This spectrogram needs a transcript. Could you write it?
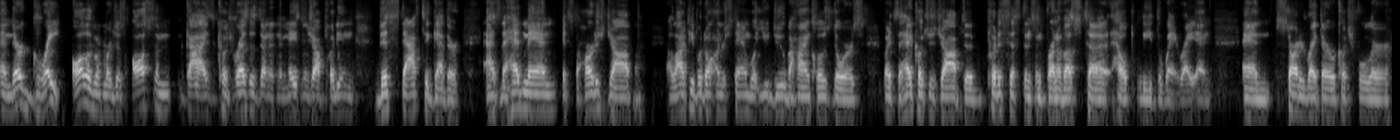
and they're great. All of them are just awesome guys. Coach Rez has done an amazing job putting this staff together. As the head man, it's the hardest job. A lot of people don't understand what you do behind closed doors, but it's the head coach's job to put assistants in front of us to help lead the way, right? And and started right there with Coach Fuller.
